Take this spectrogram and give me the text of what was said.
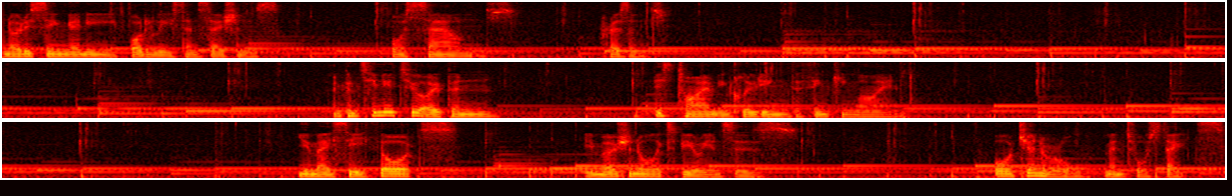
noticing any bodily sensations or sounds present. And continue to open, this time including the thinking mind. You may see thoughts, emotional experiences, or general mental states.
